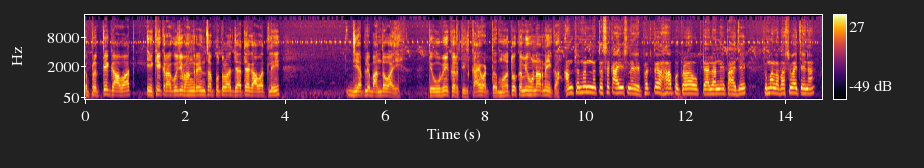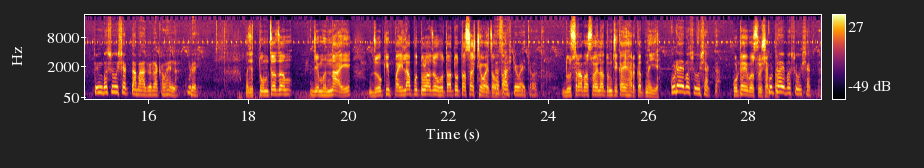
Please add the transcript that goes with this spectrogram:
तर प्रत्येक गावात एक एक राघोजी भांगरेंचा पुतळा ज्या त्या गावातले जे आपले बांधव आहे ते उभे करतील. काय वाटतं? महत्त्व कमी होणार नाही का? आमचं म्हणणं तसं काहीच नाही. फक्त हा पुतळा उपटायला नाही पाहिजे. तुम्हाला बसवायचे ना तुम्ही बसवू शकता बाजूला का ना पुढे. म्हणजे तुमचं जे जे म्हणणं आहे जो की पहिला पुतळा जो होता तो तसाच ठेवायचा होता. तसाच ठेवायचा होता. दुसरा बसवायला तुमची काही हरकत नाही आहे कुठेही बसवू शकता. कुठेही बसवू शकता. कुठेही बसवू शकता.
